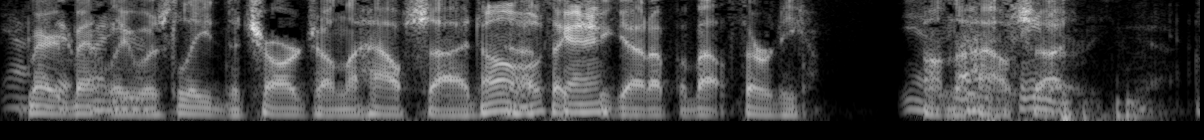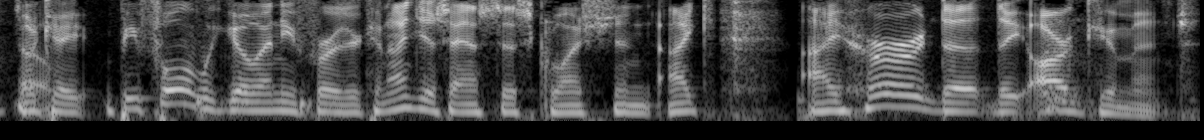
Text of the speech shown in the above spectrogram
Yeah, Mary get right Bentley here. was leading the charge on the House side. Oh, and I okay. think she got up about 30 Yeah, on the House seen side. it. Okay, before we go any further, can I just ask this question? I, I heard the, the argument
